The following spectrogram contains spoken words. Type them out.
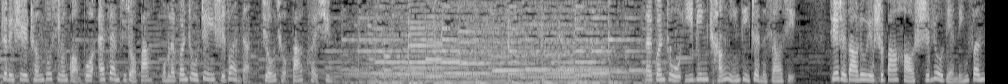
这里是成都新闻广播 FM 九九八，我们来关注这一时段的九九八快讯。来关注宜宾长宁地震的消息。截止到六月十八号十六点零分，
